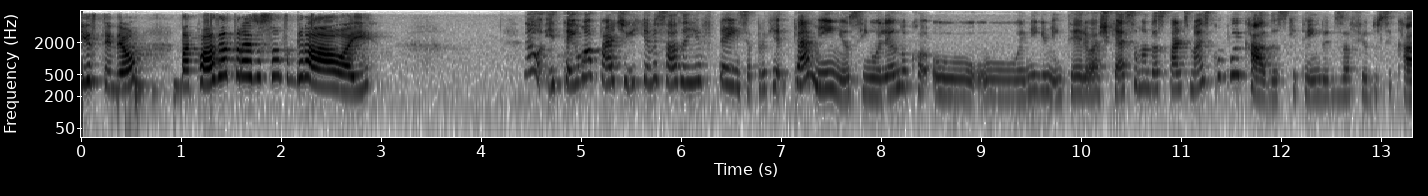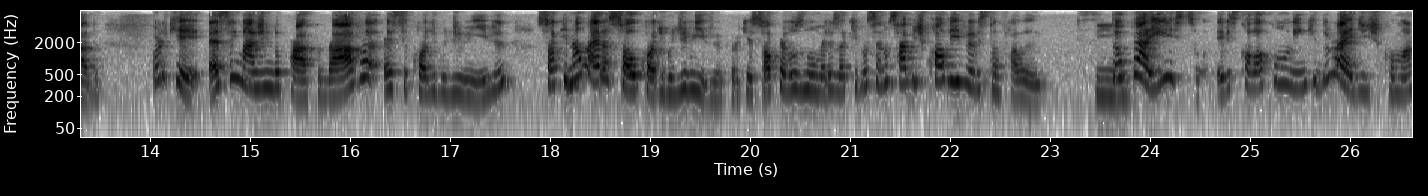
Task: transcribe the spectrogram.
isso, entendeu? Tá quase atrás do Santo Grau aí. Não, e tem uma parte aqui que eles fazem referência, porque para mim, assim, olhando o, o Enigma inteiro, eu acho que essa é uma das partes mais complicadas que tem do desafio do Cicada. Porque essa imagem do pato dava esse código de livro, só que não era só o código de livro, porque só pelos números aqui você não sabe de qual livro eles estão falando. Sim. Então, para isso, eles colocam um link do Reddit, como a,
